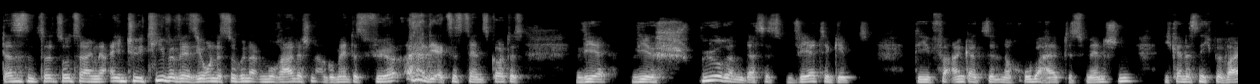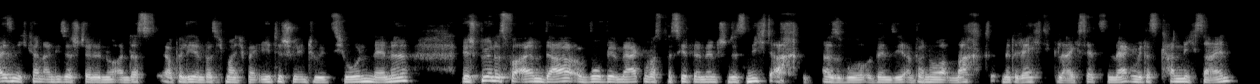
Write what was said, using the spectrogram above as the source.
Das ist sozusagen eine intuitive Version des sogenannten moralischen Argumentes für die Existenz Gottes. Wir, wir spüren, dass es Werte gibt, die verankert sind noch oberhalb des Menschen. Ich kann das nicht beweisen. Ich kann an dieser Stelle nur an das appellieren, was ich manchmal ethische Intuition nenne. Wir spüren es vor allem da, wo wir merken, was passiert, wenn Menschen das nicht achten. Also wo, wenn sie einfach nur Macht mit Recht gleichsetzen, merken wir, das kann nicht sein.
